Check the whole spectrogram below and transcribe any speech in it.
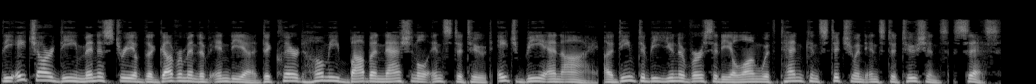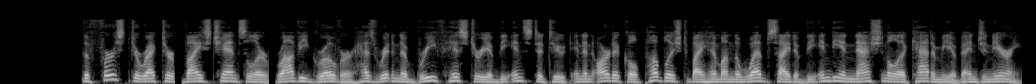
The HRD Ministry of the Government of India declared Homi Bhabha National Institute HBNI a deemed to be university along with 10 constituent institutions CIS. The first director, Vice-Chancellor, Ravi Grover has written a brief history of the institute in an article published by him on the website of the Indian National Academy of Engineering.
